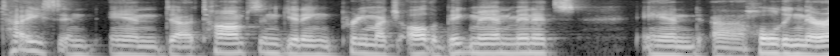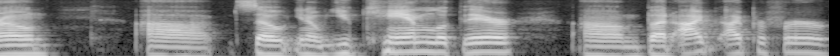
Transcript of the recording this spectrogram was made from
Theis and and uh, Thompson getting pretty much all the big man minutes and uh, holding their own. Uh, so you know you can look there, um, but I I prefer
